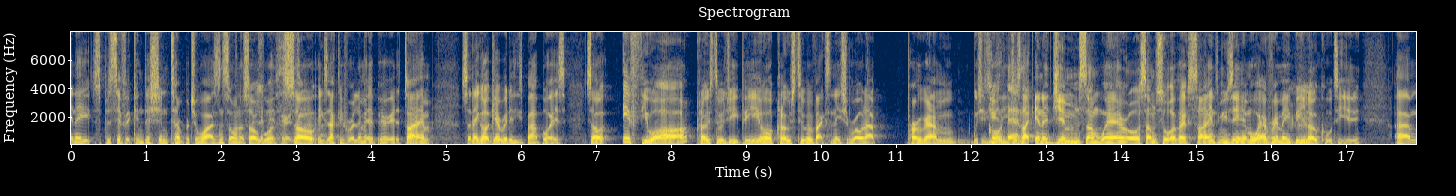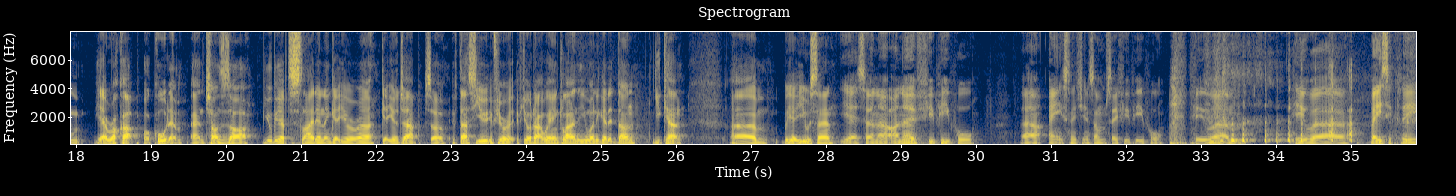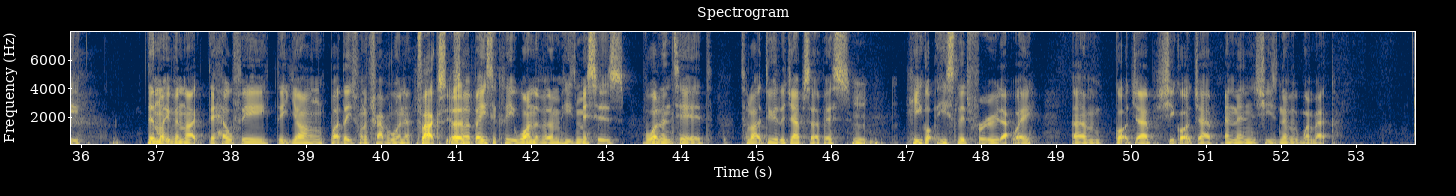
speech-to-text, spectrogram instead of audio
in a specific condition, temperature wise, and so on and so forth. So time, right? exactly for a limited period of time. So they got to get rid of these bad boys. So if you are close to a GP or close to a vaccination rollout program, which is usually just like in a gym somewhere or some sort of a science museum or wherever it may be local to you, um, yeah, rock up or call them, and chances are you'll be able to slide in and get your uh, get your jab. So if that's you, if you're if you're that way inclined and you want to get it done, you can. Um, but yeah, you were saying, Yeah, so no, I know a few people. Uh, I ain't snitching, so I'm gonna say a few people who um, who uh, basically they're not even like they're healthy, they're young, but they just want to travel in it. facts, yeah, So basically, one of them, his missus volunteered to like do the jab service. Mm. He got he slid through that way, um, got a jab. She got a jab, and then she's never went back.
